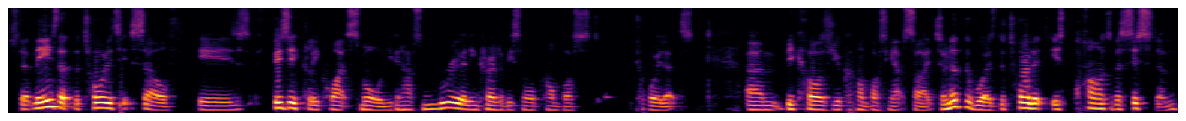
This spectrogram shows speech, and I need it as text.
so it means that the toilet itself is physically quite small you can have some really incredibly small compost toilets um, because you're composting outside. So, in other words, the toilet is part of a system.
